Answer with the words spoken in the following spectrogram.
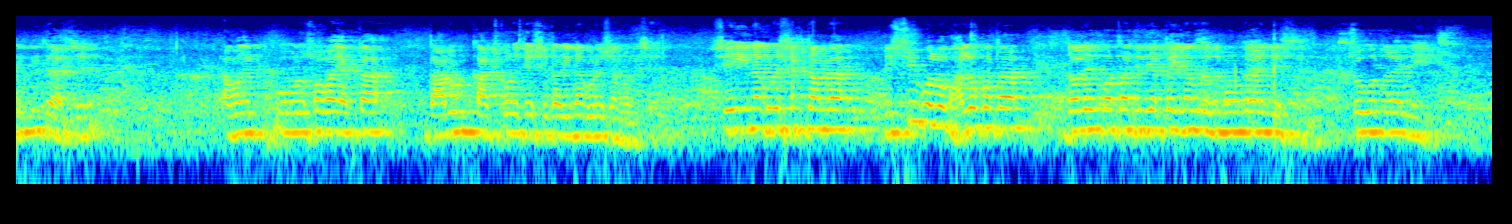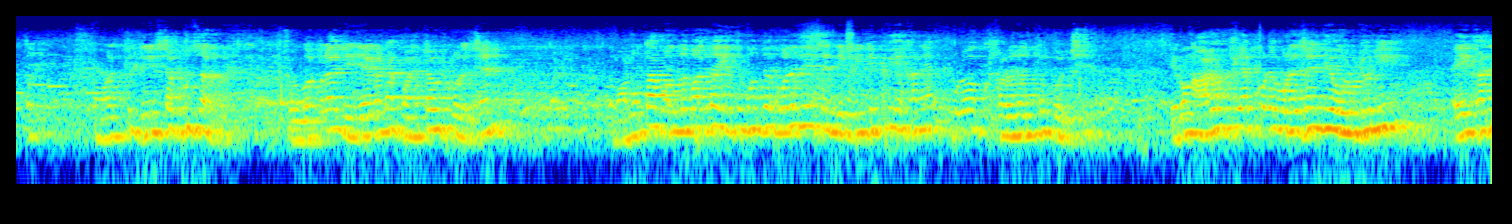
দিল্লিতে আছে, আমাদের পৌরসভায় একটা দারুণ কাজ করেছে সেটা ইনাগুরেশন হচ্ছে। সেই ইনাগুরেশনটা আমরা নিশ্চয়ই বলব, ভালো কথা দলের কথা যদি একটা ইনাগুরেশন মমতা রায় এসছে সৌগত রায় নেই। তোমার একটু জিনিসটা বুঝতে হবে। সৌগত রায় যে জায়গাটা পয়েন্ট আউট করেছেন, মমতা বন্দ্যোপাধ্যায় ইতিমধ্যে বলে দিয়েছেন যে বিজেপি এখানে পুরো ষড়যন্ত্র করছে। এবং আরও ক্লিয়ার করে বলেছেন যে অর্জুনই এইখানে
